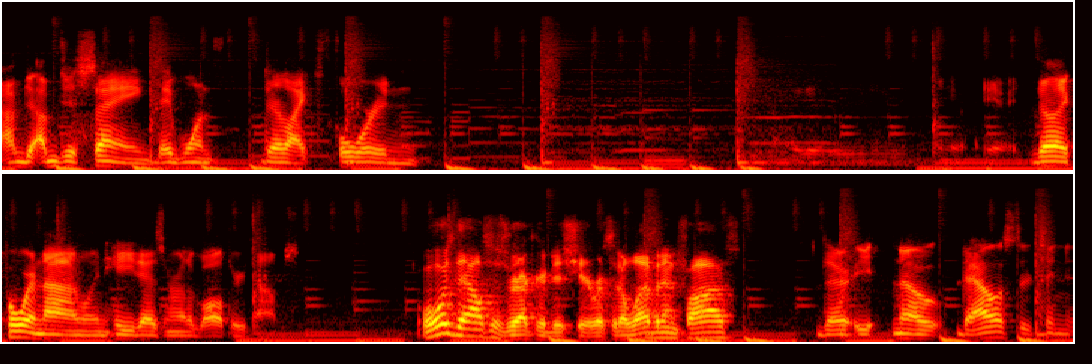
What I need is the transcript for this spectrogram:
I'm, I'm just saying they've won. They're like four and they're like four and nine when he doesn't run the ball three times. What was Dallas's record this year? Was it eleven and five? They're no Dallas. They're ten.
